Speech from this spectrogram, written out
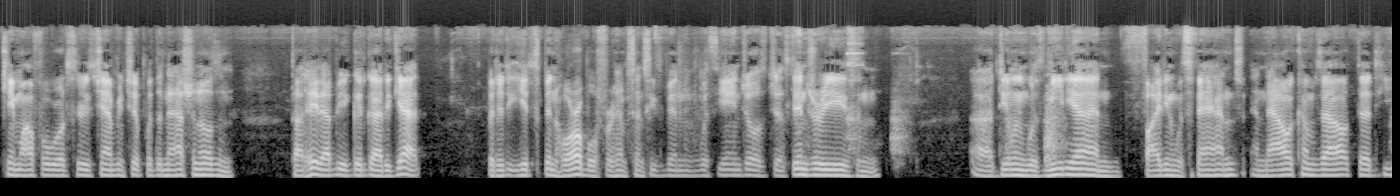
came off a World Series championship with the Nationals and thought, hey, that'd be a good guy to get. But it, it's been horrible for him since he's been with the Angels, just injuries and uh, dealing with media and fighting with fans. And now it comes out that he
